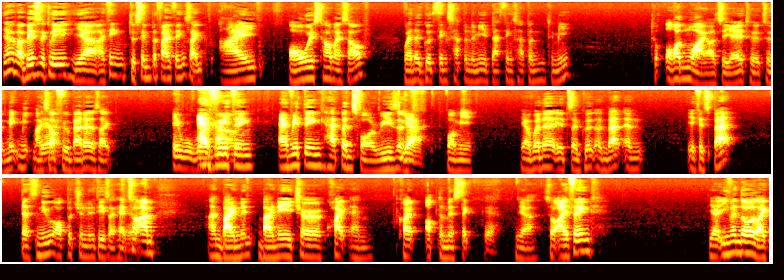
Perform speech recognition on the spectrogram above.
yeah, but basically, yeah, I think to simplify things, like I always tell myself, whether good things happen to me, bad things happen to me, to on why or to to make me myself yeah. feel better It's like it will everything out. everything happens for a reason yeah. for me. Yeah, whether it's a good and bad and if it's bad, there's new opportunities ahead. Yeah. So I'm I'm by na- by nature quite am quite optimistic. Yeah. Yeah. So I think yeah, even though like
